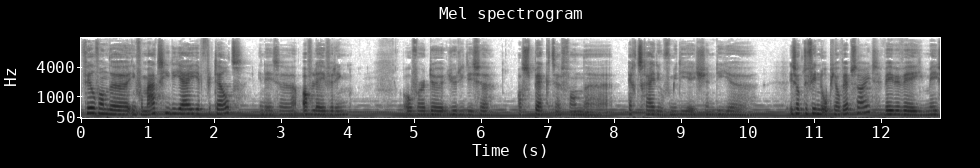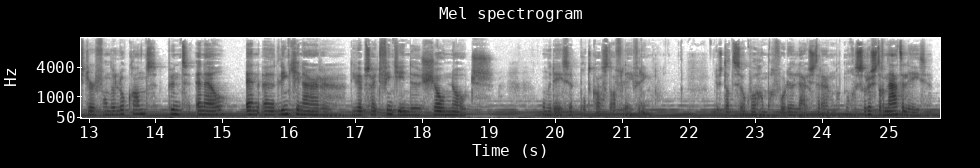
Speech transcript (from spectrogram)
Veel van de informatie die jij vertelt in deze aflevering over de juridische aspecten van uh, echtscheiding of mediation, die uh, is ook te vinden op jouw website www.meestervandelokhand.nl. En uh, het linkje naar die website vind je in de show notes onder deze podcastaflevering. Dus dat is ook wel handig voor de luisteraar om dat nog eens rustig na te lezen.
